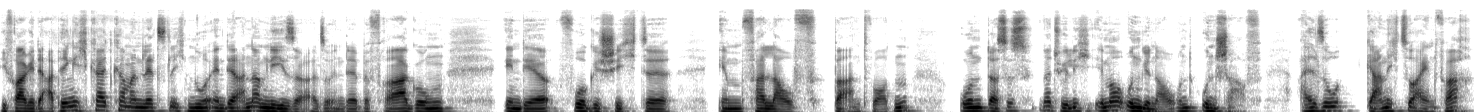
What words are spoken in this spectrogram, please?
Die Frage der Abhängigkeit kann man letztlich nur in der Anamnese, also in der Befragung, in der Vorgeschichte, im Verlauf beantworten. Und das ist natürlich immer ungenau und unscharf. Also gar nicht so einfach,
